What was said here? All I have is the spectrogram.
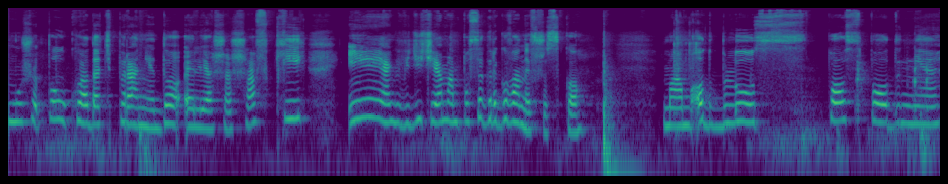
Muszę poukładać pranie do Eliasza szafki i jak widzicie ja mam posegregowane wszystko. Mam od bluz po spodnie,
